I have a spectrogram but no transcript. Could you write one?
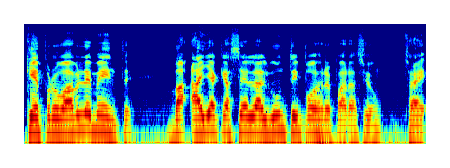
que probablemente haya que hacerle algún tipo de reparación. O sea,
